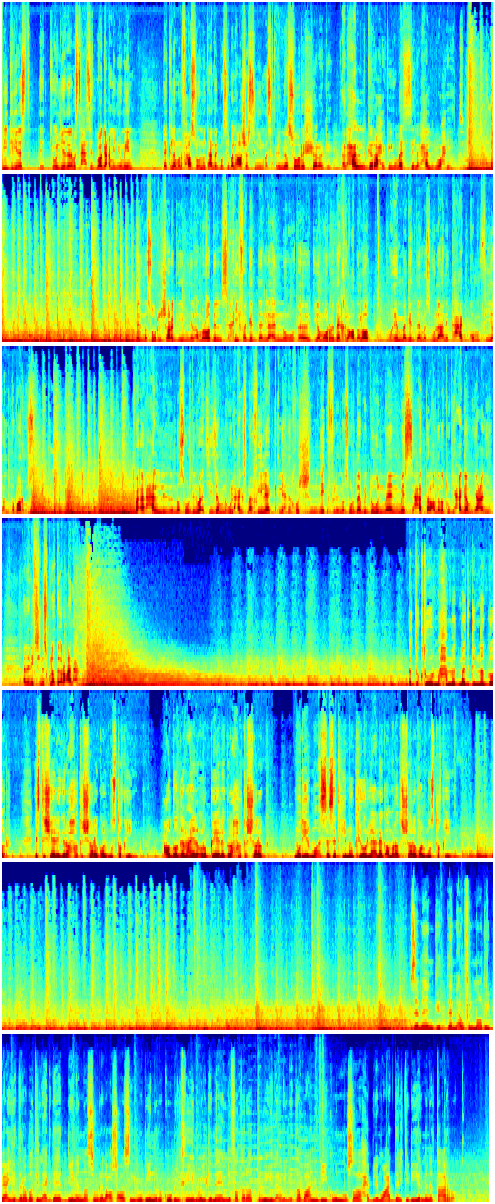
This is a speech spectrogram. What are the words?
بيجي لي ناس تقول لي ده أنا بس حسيت بوجع من يومين لكن لما نفحصه نقول له انت عندك بواسير بقالها 10 سنين مثلا. النسور الشرجي الحل الجراحي فيه يمثل الحل الوحيد. النسور الشرجي من الأمراض السخيفة جدا لأنه آه، يمر داخل عضلات مهمة جدا مسؤولة عن التحكم في التبرز. بقى الحل للناسور دلوقتي زي ما بنقول حاجة اسمها فيلاك إن إحنا نخش نقفل الناسور ده بدون ما نمس حتى العضلات ودي حاجة يعني أنا نفسي الناس كلها تقرأ عنها. الدكتور محمد مجدي النجار استشاري جراحات الشرج والمستقيم عضو الجمعية الأوروبية لجراحات الشرج مدير مؤسسة هيموكيور لعلاج أمراض الشرج والمستقيم. زمان جدا أو في الماضي البعيد ربط الأجداد بين الناسور العصعصي وبين ركوب الخيل والجمال لفترات طويلة واللي طبعا بيكون مصاحب لمعدل كبير من التعرق.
